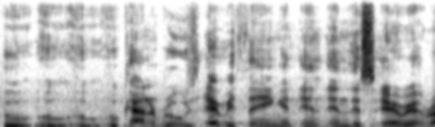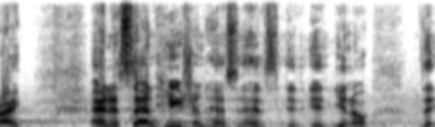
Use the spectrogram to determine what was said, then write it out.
who, who, who, who kind of rules everything in, in, in, this area, right? And the Sanhedrin has, has it, it, you know, the,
